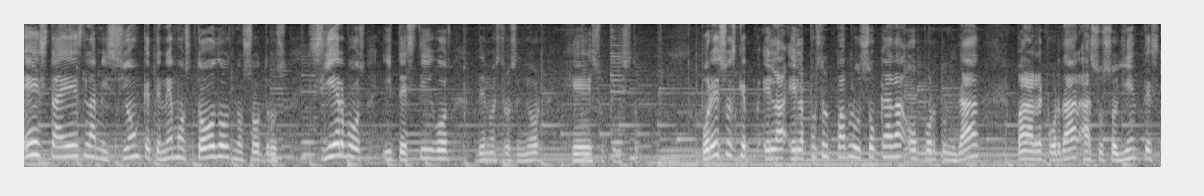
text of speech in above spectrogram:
Esta es la misión que tenemos todos nosotros, siervos y testigos de nuestro Señor Jesucristo. Por eso es que el, apóstol Pablo usó cada oportunidad para recordar a sus oyentes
